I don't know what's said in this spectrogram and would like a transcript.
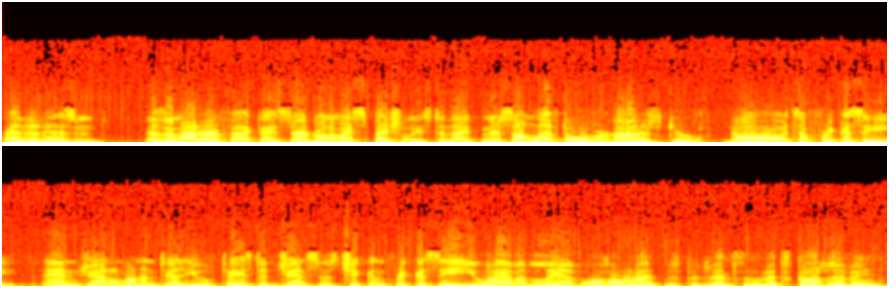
And it isn't. As a matter of fact, I served one of my specialties tonight, and there's some left over. Irish stew. No, it's a fricassee. And, gentlemen, until you've tasted Jensen's chicken fricassee, you haven't lived. All right, Mr. Jensen, let's start living.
